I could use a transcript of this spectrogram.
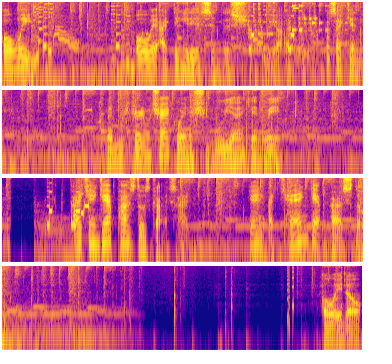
Oh, wait. Oh, wait, I think it is in the Shibuya. Because I can... Let me, let me try going to Shibuya again, wait. I can get past those guys. I can, I can get past them. Oh wait, no.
